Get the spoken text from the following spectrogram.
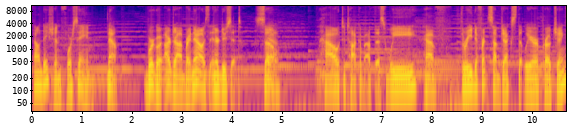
foundation for same. Now, we're going. Our job right now is to introduce it. So, how to talk about this? We have three different subjects that we are approaching.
